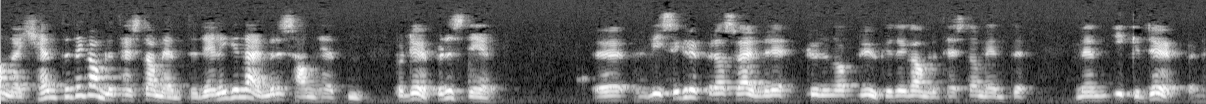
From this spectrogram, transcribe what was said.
anerkjente Det gamle testamentet. Det ligger nærmere sannheten for døpernes del. Uh, visse grupper av svermere kunne nok bruke Det gamle testamentet men ikke døpende.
